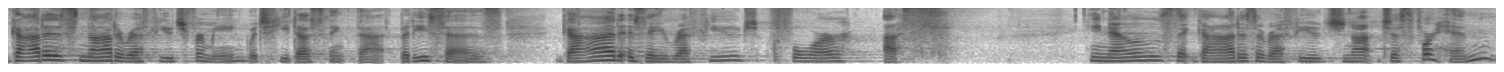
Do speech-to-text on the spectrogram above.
God is not a refuge for me, which he does think that, but he says, God is a refuge for us. He knows that God is a refuge not just for him,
